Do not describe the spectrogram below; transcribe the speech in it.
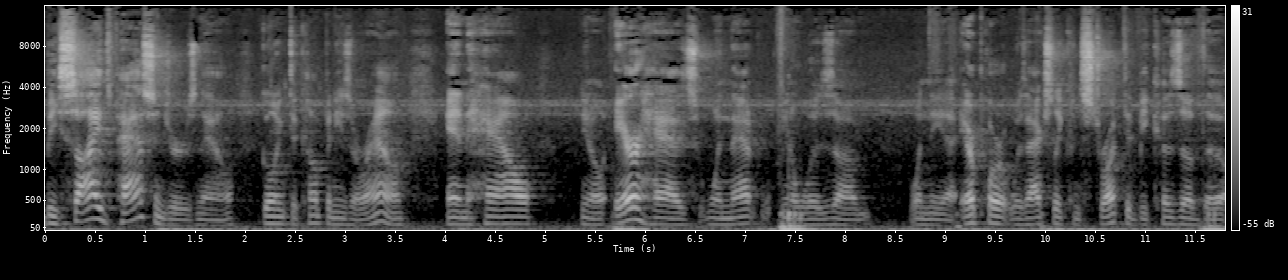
besides passengers now going to companies around and how you know air has when that you know was um, when the uh, airport was actually constructed because of the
